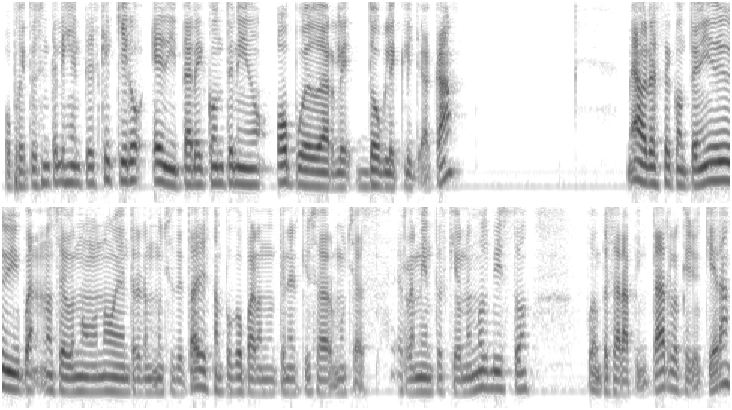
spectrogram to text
objetos inteligentes que quiero editar el contenido o puedo darle doble clic acá. Me abre este contenido y bueno no sé no, no voy a entrar en muchos detalles tampoco para no tener que usar muchas herramientas que aún no hemos visto. Puedo empezar a pintar lo que yo quiera.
